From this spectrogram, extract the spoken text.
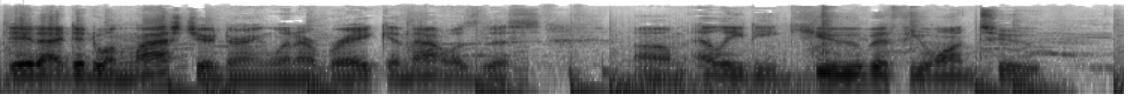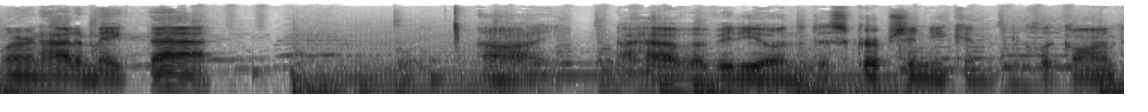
did. I did one last year during winter break and that was this um, LED cube if you want to learn how to make that uh, I have a video in the description you can click on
